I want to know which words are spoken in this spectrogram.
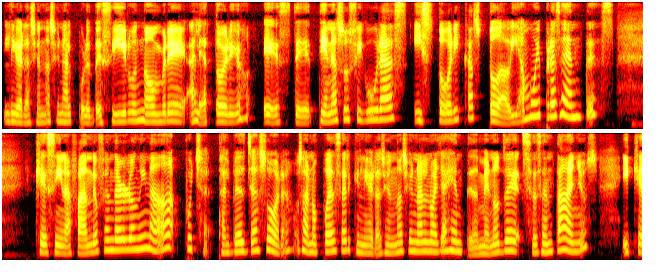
Liberación Nacional, por decir un nombre aleatorio, este, tiene sus figuras históricas todavía muy presentes, que sin afán de ofenderlos ni nada, pucha, tal vez ya es hora. O sea, no puede ser que en Liberación Nacional no haya gente de menos de 60 años y que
